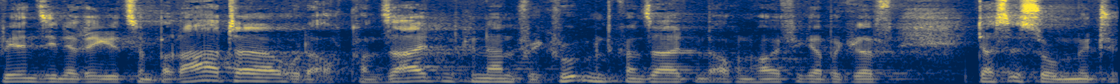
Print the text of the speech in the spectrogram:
werden sie in der Regel zum Berater oder auch Consultant genannt, Recruitment Consultant auch ein häufiger Begriff. Das ist so mit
